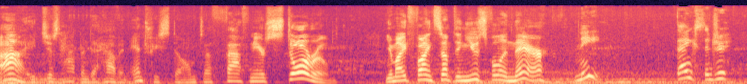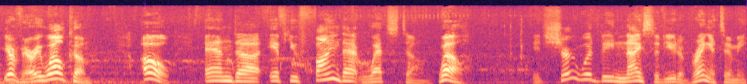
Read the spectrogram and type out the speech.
I just happen to have an entry stone to Fafnir's storeroom. You might find something useful in there. Neat. Thanks, Sindri. You're very welcome. Oh, and uh, if you find that whetstone, well, it sure would be nice of you to bring it to me.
